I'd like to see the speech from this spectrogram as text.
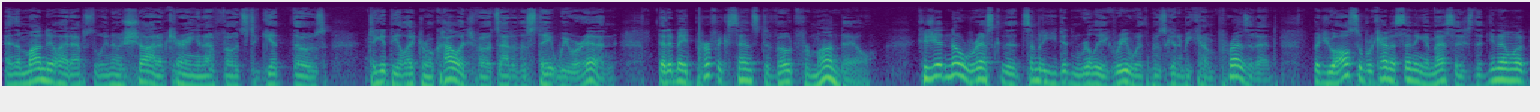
and that Mondale had absolutely no shot of carrying enough votes to get those to get the electoral college votes out of the state we were in, that it made perfect sense to vote for Mondale because you had no risk that somebody you didn't really agree with was going to become president, but you also were kind of sending a message that you know what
